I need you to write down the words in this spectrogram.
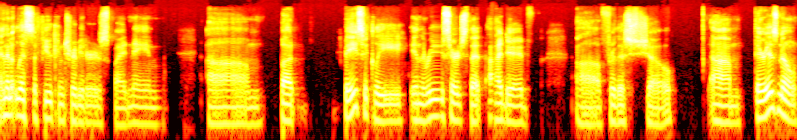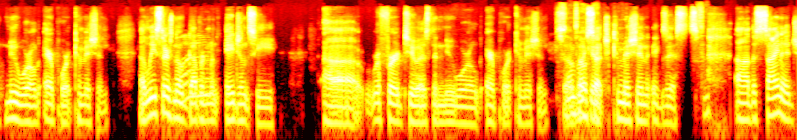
and then it lists a few contributors by name. Um, but basically, in the research that I did uh, for this show, um, there is no New World Airport Commission. At least there's no What? government agency uh, referred to as the New World Airport Commission. So Sounds no like such commission exists. Uh, the signage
